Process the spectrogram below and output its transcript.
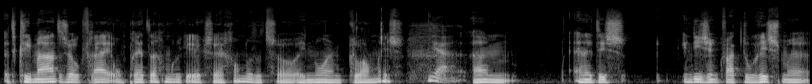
het klimaat is ook vrij onprettig, moet ik eerlijk zeggen, omdat het zo enorm klam is. Ja. Um, en het is in die zin qua toerisme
